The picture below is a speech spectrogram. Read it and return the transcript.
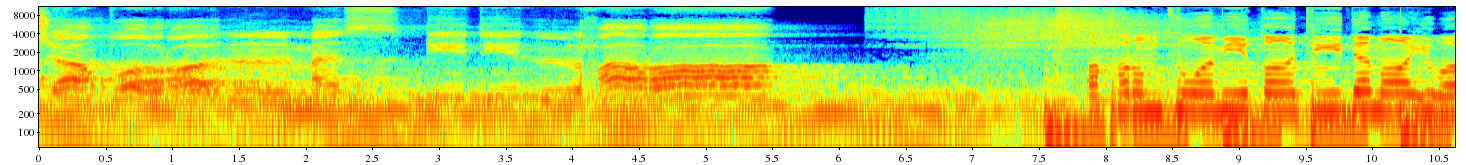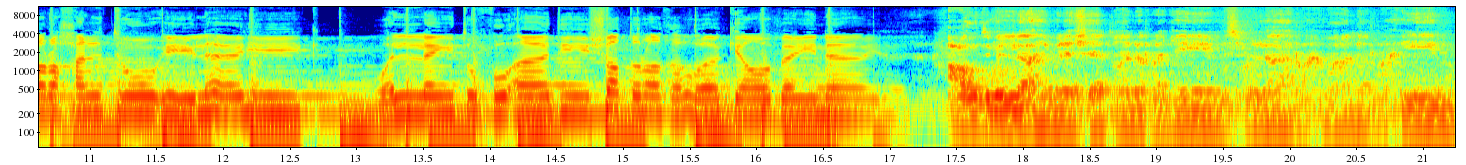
شطر المسجد الحرام. أحرمت وميقاتي دمعي ورحلت إليك وليت فؤادي شطر غواك وبين أعوذ بالله من الشيطان الرجيم. بسم الله الرحمن الرحيم.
